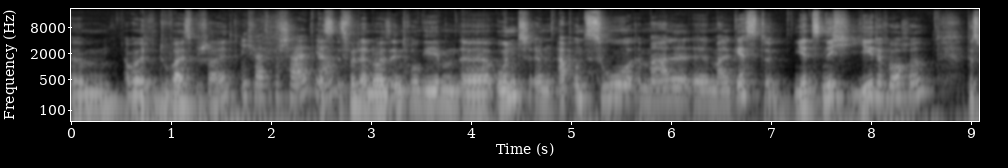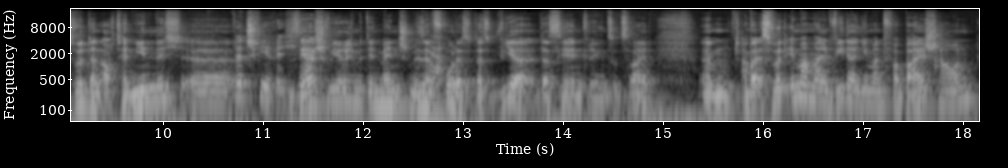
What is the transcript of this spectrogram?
Ähm, aber du weißt Bescheid. Ich weiß Bescheid, ja. Es, es wird ein neues Intro geben äh, und ähm, ab und zu mal, äh, mal Gäste. Jetzt nicht jede Woche. Das wird dann auch terminlich äh, Wird schwierig. sehr ja. schwierig mit den Menschen. Wir sind ja, Ja. froh, dass, dass wir das hier hinkriegen zu zweit. Ähm, aber es wird immer mal wieder jemand vorbeischauen.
